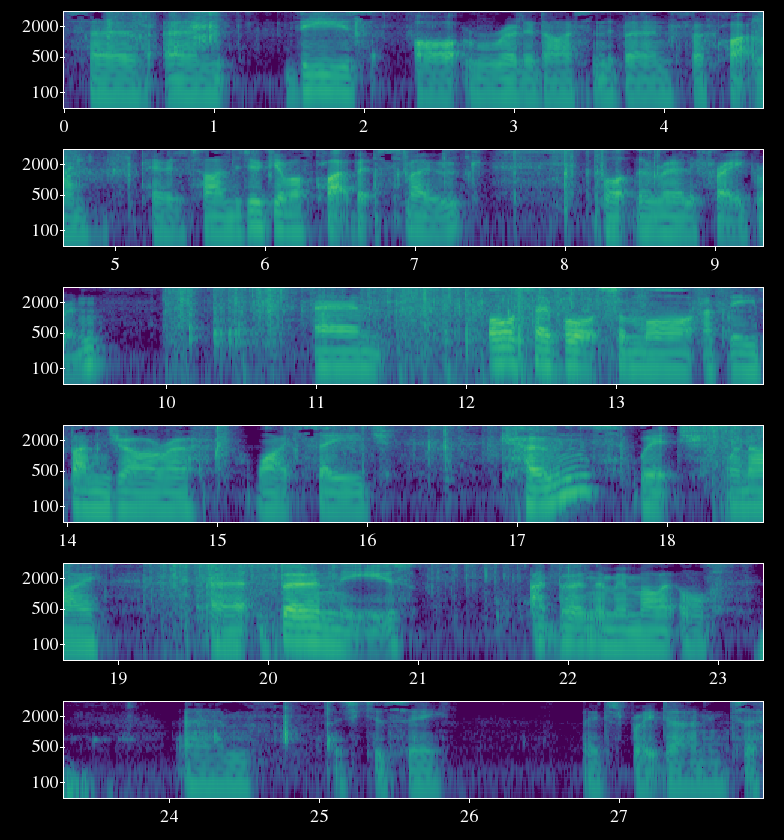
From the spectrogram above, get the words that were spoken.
So um, these are really nice and they burn for quite a long period of time. They do give off quite a bit of smoke, but they're really fragrant. Um, also bought some more of the Banjara white sage cones, which when I uh, burn these, I burn them in my little, um, as you can see, they just break down into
